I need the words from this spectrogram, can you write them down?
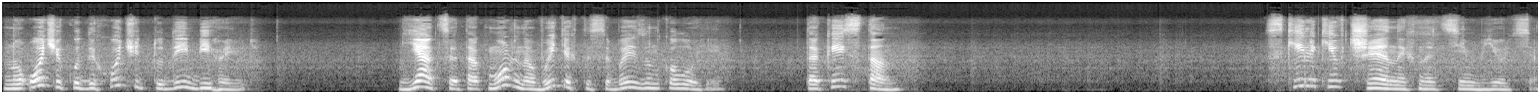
Ну, очі куди хочуть, туди й бігають. Як це так можна витягти себе із онкології? Такий стан. Скільки вчених над цим б'ються?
